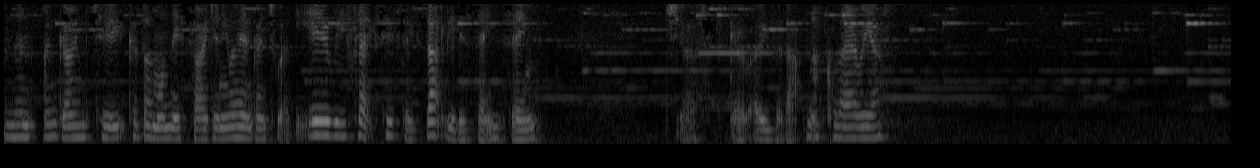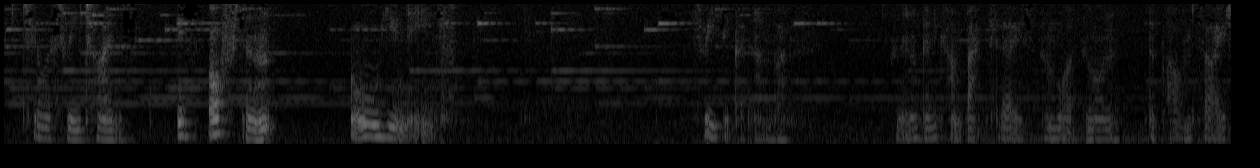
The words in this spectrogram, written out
And then I'm going to, because I'm on this side anyway, I'm going to work the ear reflexes, so exactly the same thing. Just go over that knuckle area. Two or three times is often all you need. Three's a good number. And then I'm going to come back to those and work them on the palm side.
